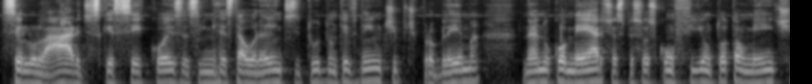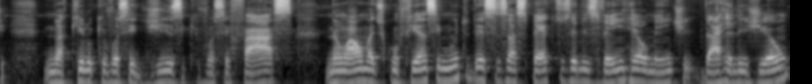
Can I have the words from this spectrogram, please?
celular, de esquecer coisas em restaurantes e tudo, não teve nenhum tipo de problema. Né? No comércio, as pessoas confiam totalmente naquilo que você diz e que você faz, não há uma desconfiança e muito desses aspectos eles vêm realmente da religião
